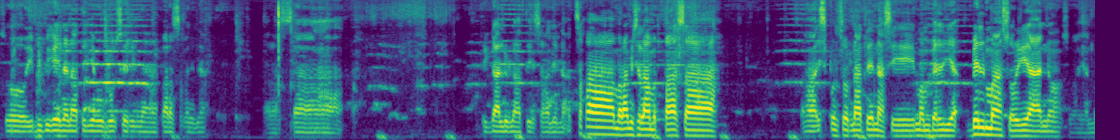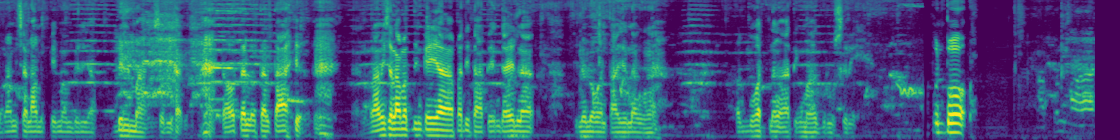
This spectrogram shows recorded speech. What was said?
So, ibibigay na natin yung grocery na para sa kanila. Para sa regalo natin sa kanila. At saka maraming salamat pa sa ah, sponsor natin na si Ma'am Belma Soriano. So ayan, maraming salamat kay Ma'am Belma Soriano. Na-hotel-hotel tayo. maraming salamat din kay uh, Paditatin dahil na tinulungan tayo ng ah, pagbuhat ng ating mga grocery. Hapon po. Hapon man.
